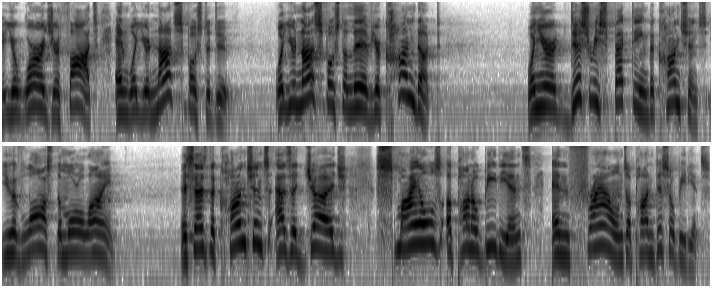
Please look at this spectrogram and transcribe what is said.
your words, your thoughts, and what you're not supposed to do, what you're not supposed to live, your conduct. When you're disrespecting the conscience, you have lost the moral line. It says, The conscience as a judge smiles upon obedience and frowns upon disobedience.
